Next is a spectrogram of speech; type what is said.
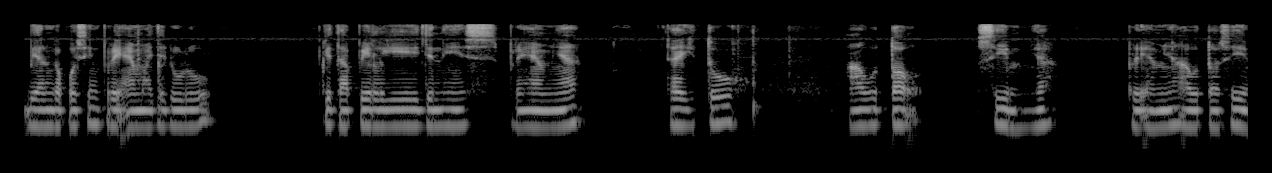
biar nggak pusing preamp aja dulu. Kita pilih jenis preampnya yaitu auto sim ya. Preampnya auto sim.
